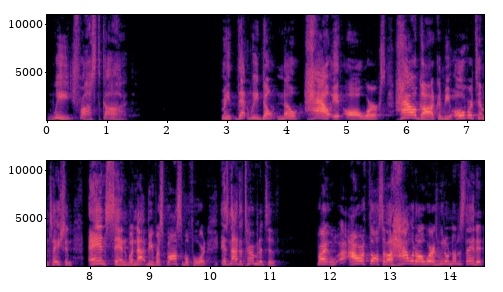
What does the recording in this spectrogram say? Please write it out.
We trust God. I mean, that we don't know how it all works, how God can be over temptation and sin but not be responsible for it, is not determinative. Right? Our thoughts about how it all works, we don't understand it,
